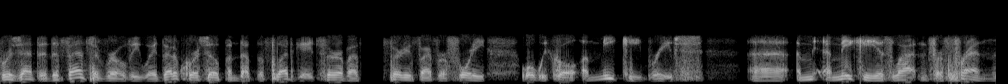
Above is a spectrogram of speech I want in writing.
present a defense of Roe v. Wade. That, of course, opened up the floodgates. There are about 35 or 40 what we call amici briefs. Uh, amici is Latin for friends,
